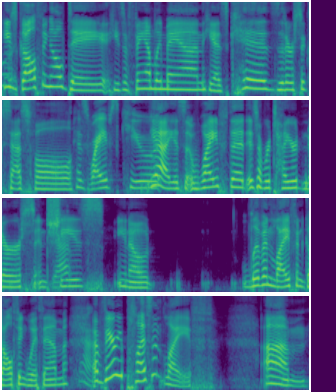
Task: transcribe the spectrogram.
He's golfing all day. He's a family man. He has kids that are successful. his wife's cute. Yeah, he has a wife that is a retired nurse, and Yep. she's, you know, living life and golfing with him. Yeah. A very pleasant life. Um,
